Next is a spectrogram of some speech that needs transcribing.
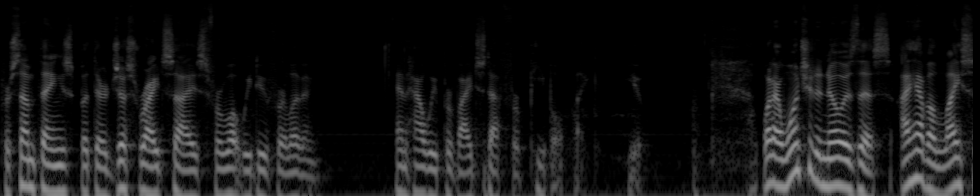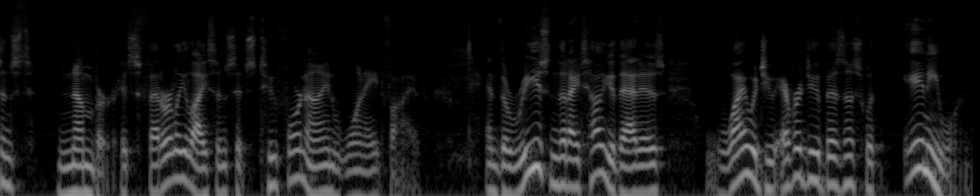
for some things, but they're just right size for what we do for a living and how we provide stuff for people like you. What I want you to know is this I have a licensed number. It's federally licensed, it's 249185. And the reason that I tell you that is why would you ever do business with anyone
